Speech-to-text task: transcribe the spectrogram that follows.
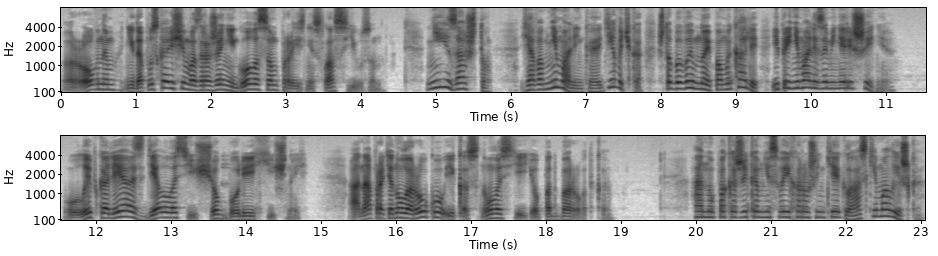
Ровным, не допускающим возражений голосом произнесла Сьюзан. «Ни за что. Я вам не маленькая девочка, чтобы вы мной помыкали и принимали за меня решения». Улыбка Леа сделалась еще более хищной. Она протянула руку и коснулась ее подбородка. «А ну покажи-ка мне свои хорошенькие глазки, малышка!»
